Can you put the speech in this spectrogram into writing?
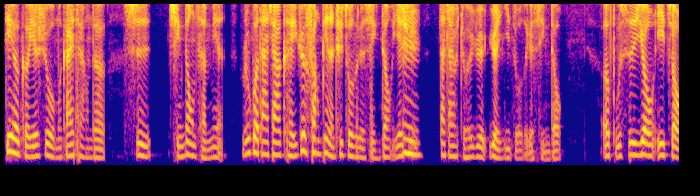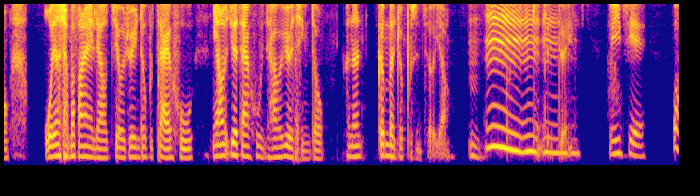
第二个，也许我们该讲的是行动层面。如果大家可以越方便的去做这个行动，也许大家就会越愿意做这个行动。而不是用一种我要想办法让你了解，我觉得你都不在乎，你要越在乎，你才会越行动，可能根本就不是这样。嗯嗯嗯，对对对，理解。哇，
